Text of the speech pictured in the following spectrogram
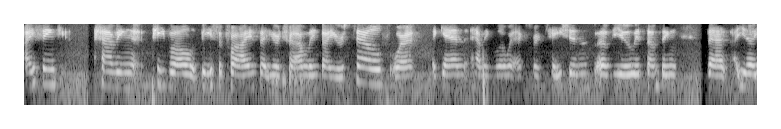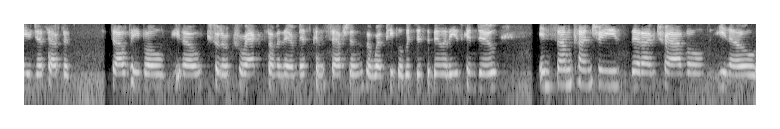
I think having people be surprised that you're traveling by yourself or again having lower expectations of you is something that you know you just have to tell people you know sort of correct some of their misconceptions of what people with disabilities can do in some countries that I've traveled you know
